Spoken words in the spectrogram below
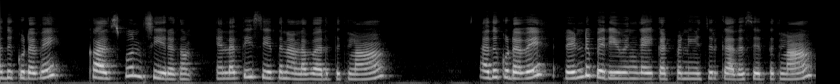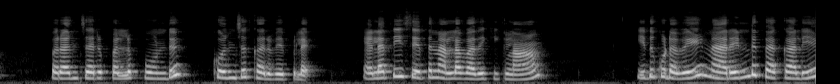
அது கூடவே கால் ஸ்பூன் சீரகம். எல்லாத்தையும் சேர்த்து நல்லா வறுத்துக்கலாம். அது கூடவே ரெண்டு பெரிய வெங்காயம் கட் பண்ணி வச்சுருக்க அதை சேர்த்துக்கலாம். ஒரு அஞ்சாறு பல்லு பூண்டு கொஞ்சம் கருவேப்பிலை. எல்லாத்தையும் சேர்த்து நல்லா வதக்கிக்கலாம். இது கூடவே நான் ரெண்டு தக்காளியை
